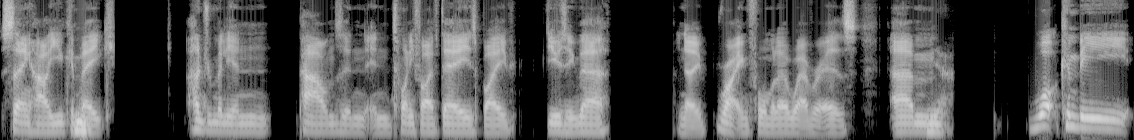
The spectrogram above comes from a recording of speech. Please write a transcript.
saying how you can hmm. make 100 million pounds in in 25 days by using their you know, writing formula, whatever it is. Um, yeah. What can be?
